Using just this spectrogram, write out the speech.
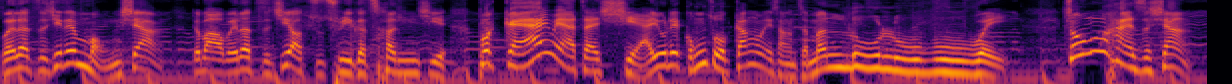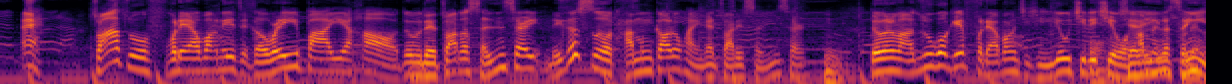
为了自己的梦想，对吧？为了自己要做出一个成绩，不甘愿在现有的工作岗位上这么碌碌无。为，总还是想哎，抓住互联网的这个尾巴也好，对不对？抓到生生儿。那个时候他们搞的话，应该抓的生生儿，对不对嘛？如果跟互联网进行有机的结合，他们那个生意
